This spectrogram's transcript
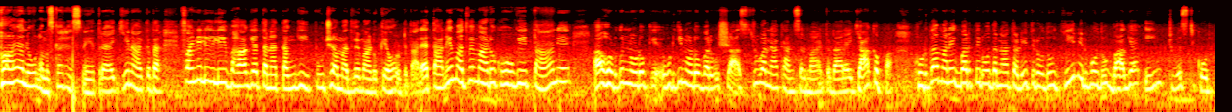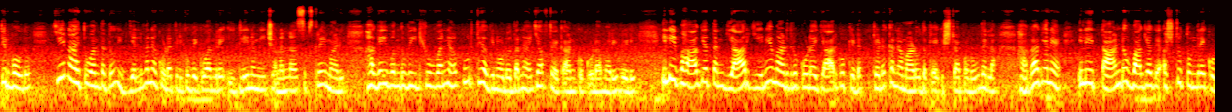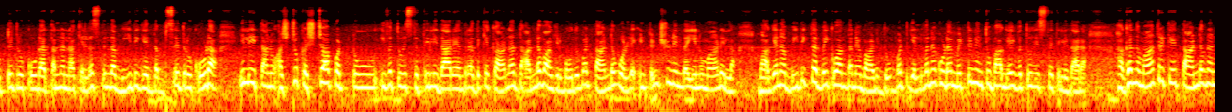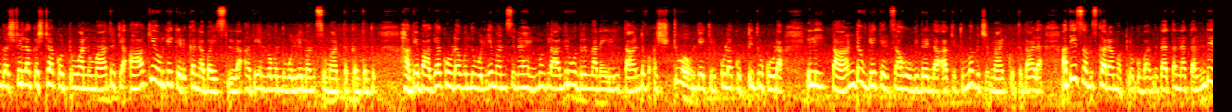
Hi, hello, ನಮಸ್ಕಾರ ಸ್ನೇಹಿತರೆ. ಏನಾಗ್ತದೆ? ಫೈನಲಿ ಇಲ್ಲಿ ಭಾಗ್ಯ ತನ್ನ ತಂಗಿ ಪೂಜಾ ಮದುವೆ ಮಾಡೋಕ್ಕೆ ಹೊರಟಿದ್ದಾರೆ. ತಾನೇ ಮದುವೆ ಮಾಡೋಕೆ ಹೋಗಿ ತಾನೇ ಆ ಹುಡುಗನ ನೋಡೋಕೆ, ಹುಡುಗಿ ನೋಡೋ ಬರೋ ಶಾಸ್ತ್ರವನ್ನು ಕ್ಯಾನ್ಸಲ್ ಮಾಡ್ತಿದ್ದಾರೆ. ಯಾಕಪ್ಪ? ಹುಡುಗ ಮನೆಗೆ ಬರ್ತಿರೋದನ್ನು ತಡೀತಿರೋದು ಏನಿರ್ಬೋದು? ಭಾಗ್ಯ ಏನು ಟ್ವಿಸ್ಟ್ ಕೊಡ್ತಿರ್ಬೋದು? ಏನಾಯಿತು ಅಂತದ್ದು ಇದೆಲ್ಲವನ್ನ ಕೂಡ ತಿಳ್ಕೊಬೇಕು. ಅಂದರೆ ಈಗಲೇ ನಮ್ಮ ಈ ಚಾನಲ್ನ ಸಬ್ಸ್ಕ್ರೈಬ್ ಮಾಡಿ. ಹಾಗೆ ಈ ಒಂದು ವಿಡಿಯೋವನ್ನು ಪೂರ್ತಿಯಾಗಿ ನೋಡೋದನ್ನು ಯಾವುದೇ ಕಾರಣಕ್ಕೂ ಕೂಡ ಮರಿಬೇಡಿ. ಇಲ್ಲಿ ಭಾಗ್ಯ ತನ್ಗೆ ಯಾರು ಏನೇ ಮಾಡಿದ್ರು ಕೂಡ ಯಾರಿಗೂ ಕೆಡ, ಕೆಡಕನ್ನು ಮಾಡೋದಕ್ಕೆ ಇಷ್ಟಪಡುವುದಿಲ್ಲ. ಹಾಗಾಗಿಯೇ ಇಲ್ಲಿ ತಾಂಡವ್ ಭಾಗ್ಯಗೆ ಅಷ್ಟು ತೊಂದರೆ ಕೊಟ್ಟಿದ್ರು ಕೂಡ, ತನ್ನನ್ನು ಕೆಲಸದಿಂದ ಬೀದಿಗೆ ದಬ್ಬಿಸಿದ್ರು ಕೂಡ, ಇಲ್ಲಿ ತಾನು ಅಷ್ಟು ಕಷ್ಟಪಟ್ಟು ಇವತ್ತು ಈ ಸ್ಥಿತಿಲಿದ್ದಾರೆ ಅಂದರೆ ಅದಕ್ಕೆ ಕಾರಣ ತಾಂಡವ್ ಆಗಿರ್ಬೋದು ಬಟ್ ತಾಂಡವ್ ಒಳ್ಳೆ ಇಂಟೆನ್ಷನಿಂದ ಏನು ಮಾಡಿಲ್ಲ. ಭಾಗ್ಯನ ಬೀದಿಗೆ ತರಬೇಕು ಅಂತಲೇ ಮಾಡಿದ್ದು. ಬಟ್ ಎಲ್ಲವನ್ನ ಕೂಡ ಮೆಟ್ಟಿ ನಿಂತು ಭಾಗ್ಯ ಇವತ್ತು ಈ ಸ್ಥಿತಿಲಿದ್ದಾರೆ ಹಾಗಂದ ಮಾತ್ರಕ್ಕೆ ತಾಂಡವ್ ನನಗೆ ಅಷ್ಟೆಲ್ಲ ಕಷ್ಟ ಕೊಟ್ಟರು ಅನ್ನೋ ಮಾತ್ರಕ್ಕೆ ಆಕೆ ಅವ್ರಿಗೆ ಕೆಡಕನ್ನು ಬಯಸಲಿಲ್ಲ ಅದೇ ಅಲ್ವಾ ಒಂದು ಒಳ್ಳೆ ಮನಸ್ಸು ಮಾಡ್ತಕ್ಕಂಥದ್ದು. ಹಾಗೆ ಭಾಗ್ಯ ಕೂಡ ಒಂದು ಒಳ್ಳೆ ಮನಸ್ಸಿನ ಹೆಣ್ಮಕ್ಳಾಗಿರುವುದರಿಂದಾನೇ ಇಲ್ಲಿ ತಾಂಡವ್ ಅಷ್ಟು ಅವ್ರಿಗೆ ಕಿರುಕುಳ ಕೊಟ್ಟಿದ್ರು ಕೂಡ ಇಲ್ಲಿ ತಾಂಡವ್ಗೆ ಕೆಲಸ ಹೋಗಿದ್ರಿಂದ ಆಕೆ ತುಂಬ ವಿಚಾರ ಮಾಡ್ಕೊತಿದ್ದಾಳೆ ಅದೇ ಸಂಸ್ಕಾರ ಮಕ್ಳಿಗೂ ಬಂದಿದೆ. ತನ್ನ ತಂದೆ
